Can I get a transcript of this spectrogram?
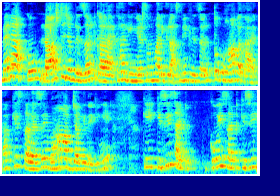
मैंने आपको लास्ट जब रिज़ल्ट कराया था लीनियर सम वाली क्लास में एक रिज़ल्ट तो वहाँ बताया था किस तरह से वहाँ आप जाके देखेंगे कि किसी सेट कोई सेट किसी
